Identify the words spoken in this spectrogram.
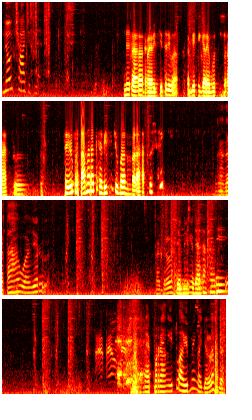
No charges left. ini kelihatan kredit kita di tapi tiga ribu seratus Tapi pertama tapi kreditnya cuma dua ratus sih Nggak nggak tahu anjir. Nggak jelas jadi ini gitu. senjata kali Sniper yang itu aimnya nggak jelas dah.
